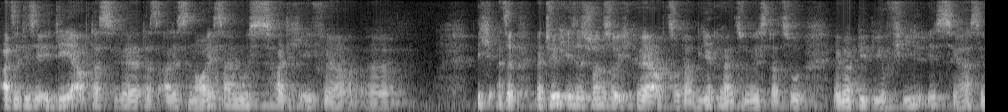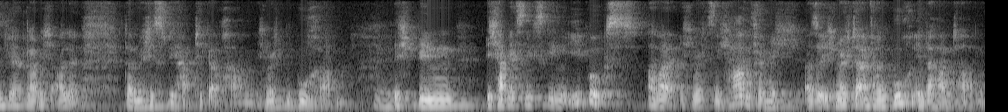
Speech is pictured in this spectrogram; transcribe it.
Also diese Idee auch, dass wir, das alles neu sein muss, halte ich eh für. Äh, ich, also natürlich ist es schon so, ich gehöre auch zu, oder wir gehören zumindest dazu, wenn man bibliophil ist, ja, sind wir ja glaube ich alle, dann möchtest du die Haptik auch haben. Ich möchte ein Buch haben. Ich bin, ich habe jetzt nichts gegen E-Books, aber ich möchte es nicht haben für mich. Also ich möchte einfach ein Buch in der Hand haben.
